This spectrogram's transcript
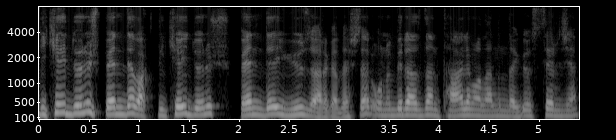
Dikey dönüş bende bak dikey dönüş bende 100 arkadaşlar. Onu birazdan talim alanında göstereceğim.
